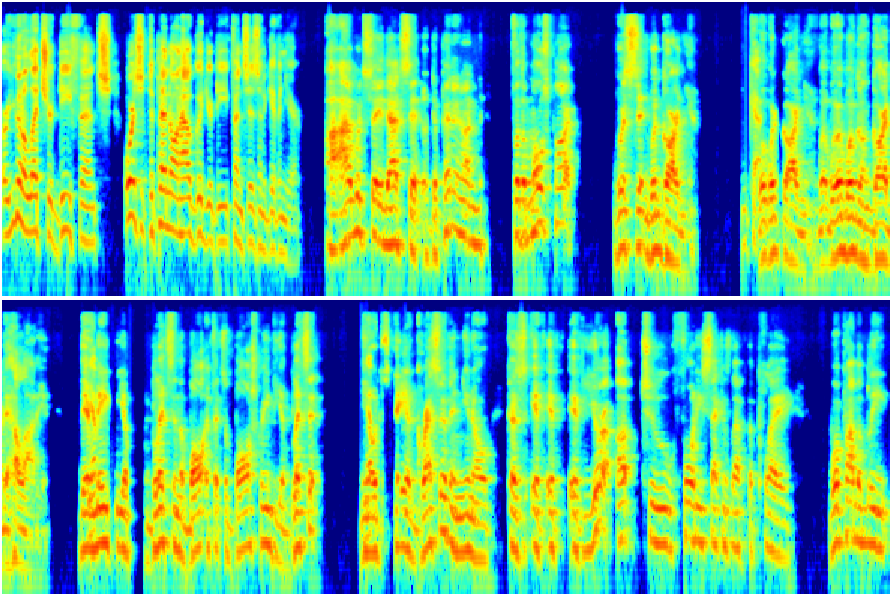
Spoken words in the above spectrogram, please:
are you gonna let your defense, or does it depend on how good your defense is in a given year? I would say that's it. Depending on, for the most part, we're sitting, we're guarding you. Okay. We're, we're guarding you. We're, we're, we're going to guard the hell out of you. There yep. may be a blitz in the ball. If it's a ball screen, do you blitz it? You yep. know, to stay aggressive and you know, because if if if you're up to 40 seconds left to play, we'll probably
